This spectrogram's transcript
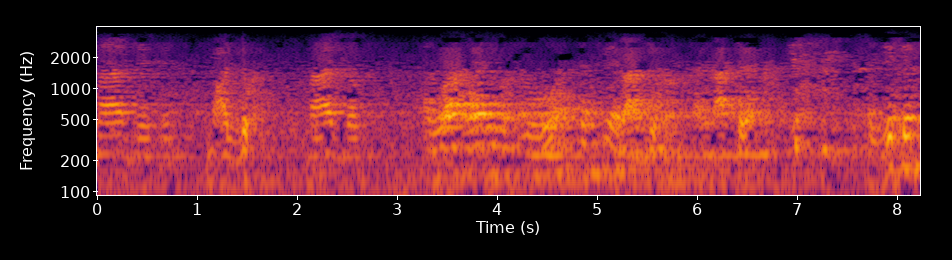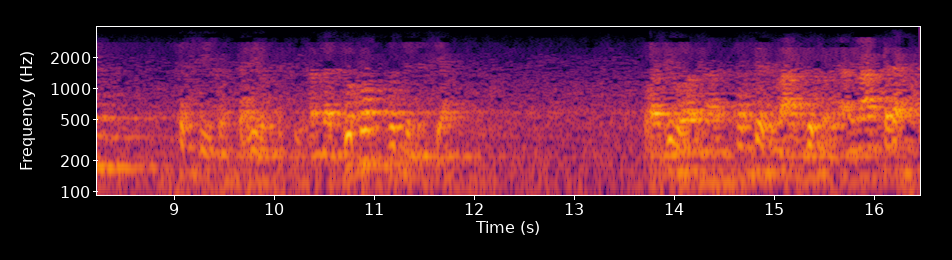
مع الذكر. مع الذكر. مع الذكر. واجب الوضوء التسمية مع الذكر يعني مع الذكر تسمية والتهليل والتسمية أما الذكر ضد النسيان. واجبها التسمية مع الذكر يعني مع التذكر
